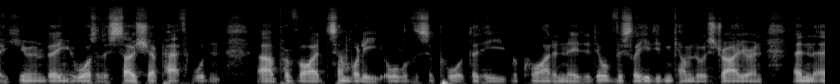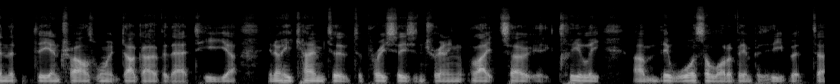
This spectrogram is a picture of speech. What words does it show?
human being who wasn't a sociopath wouldn't uh, provide somebody all of the support that he required and needed. Obviously, he didn't come to Australia, and and and the, the entrails weren't dug over that. He uh, you know he came to to preseason training late, so clearly um, there was a lot of empathy, but uh,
